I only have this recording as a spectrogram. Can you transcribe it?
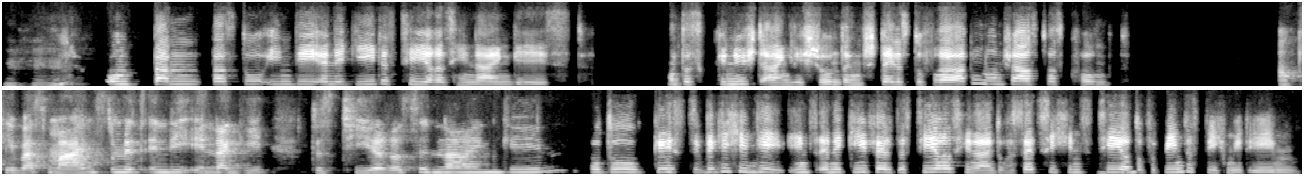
Mhm. Und dann, dass du in die Energie des Tieres hineingehst. Und das genügt eigentlich schon. Dann stellst du Fragen und schaust, was kommt. Okay, was meinst du mit in die Energie des Tieres hineingehen? wo du gehst wirklich in die, ins Energiefeld des Tieres hinein, du versetzt dich ins Tier, mhm. du verbindest dich mit ihm.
